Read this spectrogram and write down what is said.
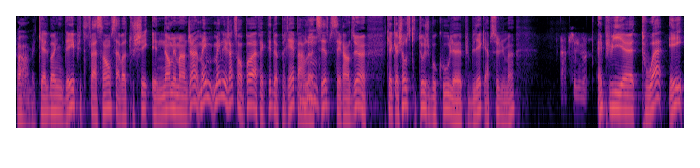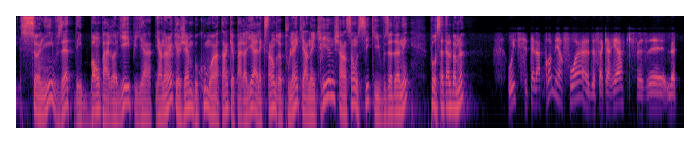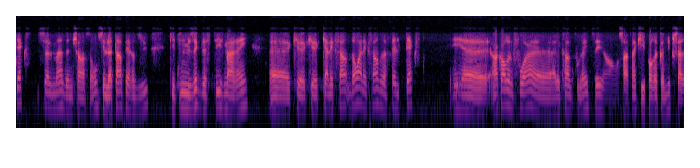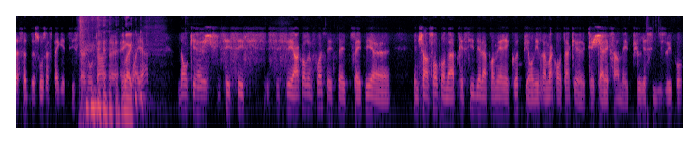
Ah, mais quelle bonne idée. Puis de toute façon, ça va toucher énormément de gens. Même, même les gens qui sont pas affectés de près par Mhm. l'autisme, c'est rendu un- quelque chose qui touche beaucoup le public, absolument. Absolument. Et puis, euh, toi et Sonny, vous êtes des bons paroliers. Puis, il y, en a un que j'aime beaucoup, moi, en tant que parolier, Alexandre Poulain, qui en a écrit une chanson aussi qui vous a donné pour cet album-là. Oui, c'était la première fois de sa carrière qu'il faisait le texte seulement d'une chanson. C'est Le Temps perdu, qui est une musique de Steve Marin, euh, que, que- qu'Alexandre, dont Alexandre a fait le texte. Et euh, encore une fois, euh, Alexandre Poulain, tu sais, on s'entend qu'il n'est pas reconnu pour sa recette de sauce à spaghetti. C'est un auteur euh, incroyable. Donc, euh, c'est, encore une fois, ça a été euh, une chanson qu'on a appréciée dès la première écoute, puis on est vraiment content que, que- qu'Alexandre ait pu récidiver pour.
